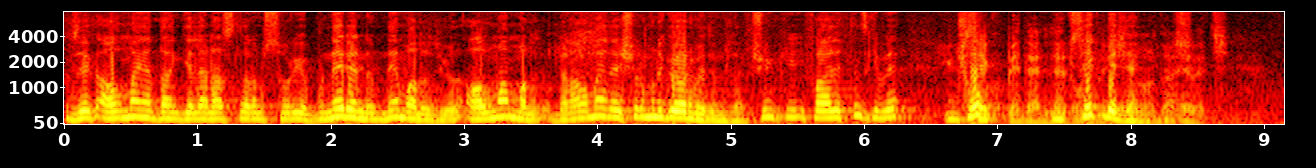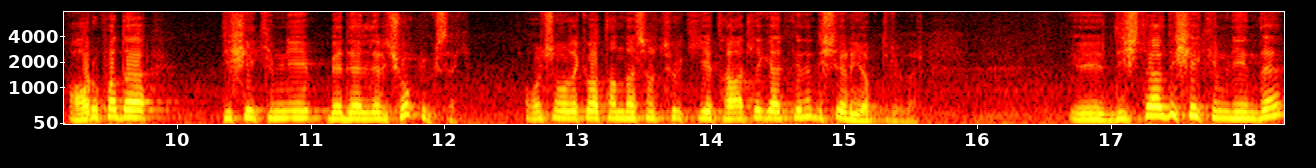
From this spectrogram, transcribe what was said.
Özellikle Almanya'dan gelen hastalarımız soruyor. Bu nerenin ne malı diyor. Alman malı. Ben Almanya'da yaşıyorum bunu görmedim diyor. Çünkü ifade ettiğiniz gibi Yüksek çok bedeller yüksek bedeller. orada, Evet. Avrupa'da diş hekimliği bedelleri çok yüksek. Onun için oradaki vatandaşlar Türkiye'ye tatile geldiklerinde dişlerini yaptırıyorlar. Ee, dijital diş hekimliğinde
